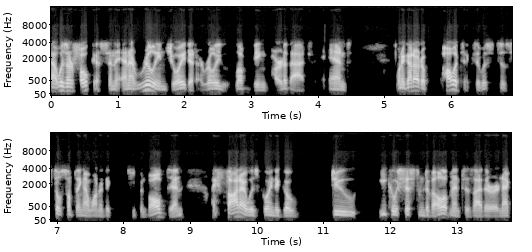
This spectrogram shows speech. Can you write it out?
that was our focus and and I really enjoyed it. I really loved being part of that and when I got out of politics it was still something I wanted to keep involved in. I thought I was going to go do ecosystem development as either a NEC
